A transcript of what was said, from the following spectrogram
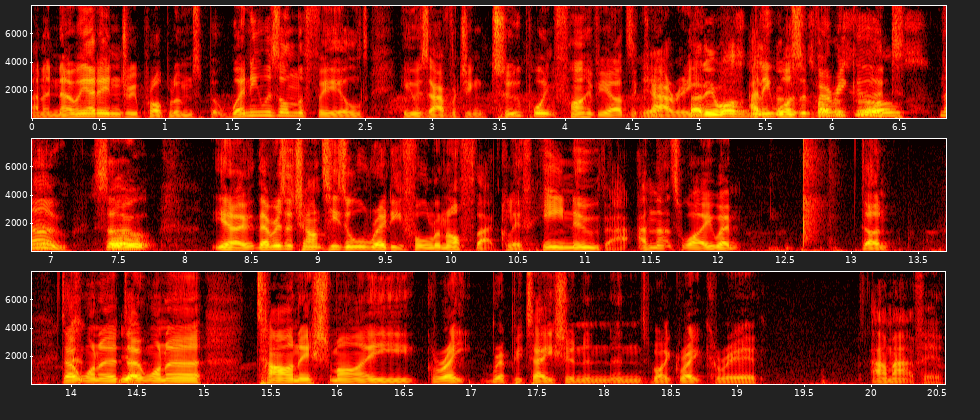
and I know he had injury problems, but when he was on the field, he was averaging 2.5 yards a Yeah. carry, And he wasn't as he wasn't very Thomas good. No. Yeah. So, So- you know, there is a chance he's already fallen off that cliff. He knew that, and that's why he went, done. Don't want to, don't want to tarnish my great reputation and, and my great career. I'm out of here.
